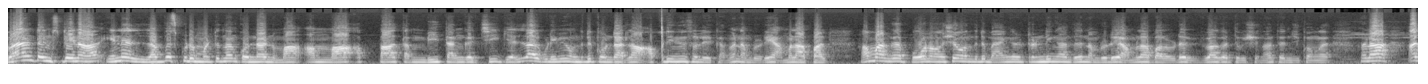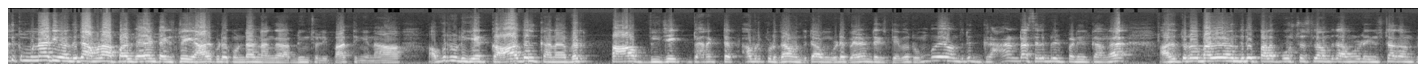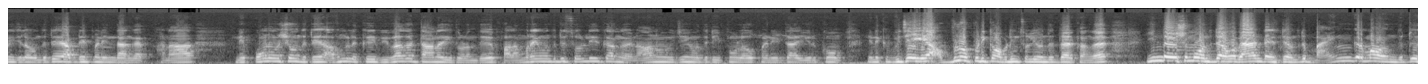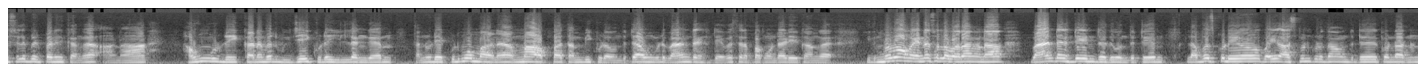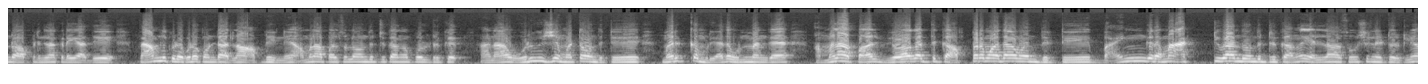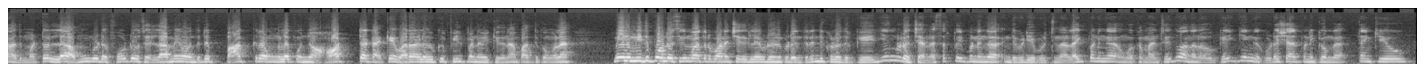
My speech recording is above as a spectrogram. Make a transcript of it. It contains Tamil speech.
வேலண்டைன்ஸ் டேனா என்ன லவ்வர்ஸ் கூட மட்டும்தான் கொண்டாடணுமா? அம்மா அப்பா தம்பி தங்கச்சி எல்லார் கூடயுமே வந்துட்டு கொண்டாடலாம் அப்படின்னு சொல்லியிருக்காங்க நம்மளுடைய அமலாபால். ஆமாங்க போன வருஷம் வந்துட்டு பயங்கர ட்ரெண்டிங்காக இருந்தது நம்மளுடைய அமலாபாலோட விவாகரத்து விஷயம் தான் தெரிஞ்சுக்கோங்க. ஆனால் அதுக்கு முன்னாடி வந்துட்டு அமலாபால் வேலண்டைன்ஸ் டே யார் கூட கொண்டாடினாங்க அப்படின்னு சொல்லி பார்த்தீங்கன்னா அவருடைய காதல் கணவர் பா விஜய் டேரக்டர் அவர் கூட தான் வந்துட்டு அவங்களுடைய வேலண்டைன்ஸ் டேவை ரொம்பவே வந்துட்டு கிராண்டாக செலிப்ரேட் பண்ணியிருக்காங்க. அது தொடர்பாகவே வந்துட்டு பல போஸ்டர்ஸ்லாம் வந்துட்டு அவங்களோட இன்ஸ்டாகிராம் பேஜில் வந்துட்டு அப்டேட் பண்ணியிருந்தாங்க. ஆனால் நீ போன வருஷம் வந்துட்டு அவங்களுக்கு விவாகரத்து தொடர்ந்து பல முறை வந்துட்டு சொல்லியிருக்காங்க. நானும் விஜய் வந்துட்டு இப்போ லவ் பண்ணிட்டு தான் இருக்கோம். எனக்கு விஜயை அவ்வளோ பிடிக்கும் அப்படின்னு சொல்லி வந்துட்டு தான் இருக்காங்க. இந்த வருஷமும் வந்துட்டு அவங்க வேலண்டைன்ஸ் டே வந்துட்டு பயங்கரமாக வந்துட்டு செலிப்ரேட் பண்ணியிருக்காங்க. ஆனால் அவங்களுடைய கணவர் விஜய் கூட இல்லைங்க. தன்னுடைய குடும்பமான அம்மா அப்பா தம்பி கூட வந்துட்டு அவங்களோட வேலண்டைன்ஸ் டேவை சிறப்பாக கொண்டாடி இருக்காங்க இது மூலமாக அவங்க என்ன சொல்ல வராங்கன்னா வேலண்டைன்ஸ் டேன்றது வந்துட்டு லவ்வர்ஸ் கூடயோ வை ஹஸ்பண்ட் கூட தான் வந்துட்டு கொண்டாடணும் அப்படின்லாம் கிடையாது. ஃபேமிலி கூட கூட கொண்டாடலாம் அப்படின்னு அமலா பால் சொல்ல வந்துட்டு இருக்காங்க போல் இருக்கு ஆனால் ஒரு விஷயம் மட்டும் வந்துட்டு மறுக்க முடியாத உண்மைங்க. அமலா பால் விவாகரத்துக்கு அப்புறமா தான் வந்துட்டு பயங்கரமாக ஆக்டிவாக இருந்து வந்துட்டு இருக்காங்க எல்லா சோஷியல் நெட்ஒர்க்லையும் அது மட்டும் இல்லை அவங்களோட ஃபோட்டோஸ் எல்லாமே வந்துட்டு பார்க்குறவங்கள கொஞ்சம் ஹார்ட் அட்டாக்கே வர அளவுக்கு ஃபீல் பண்ண வைக்குதுன்னா பார்த்துக்கோங்களேன் மேலும் இது போன்ற சினிமா தொடர்பான செய்திகளை உடனே கூட தெரிந்து கொள்வதற்கு எங்களோட சேனலை சப்ஸ்கிரைப் பண்ணுங்கள் இந்த வீடியோ பிடிச்சிருந்தா லைக் பண்ணுங்க. உங்கள் கமெண்ட்ஸ் எதுவும் அந்த ஓகே எங்கள் கூட ஷேர் பண்ணிக்கோங்க. தேங்க்யூ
